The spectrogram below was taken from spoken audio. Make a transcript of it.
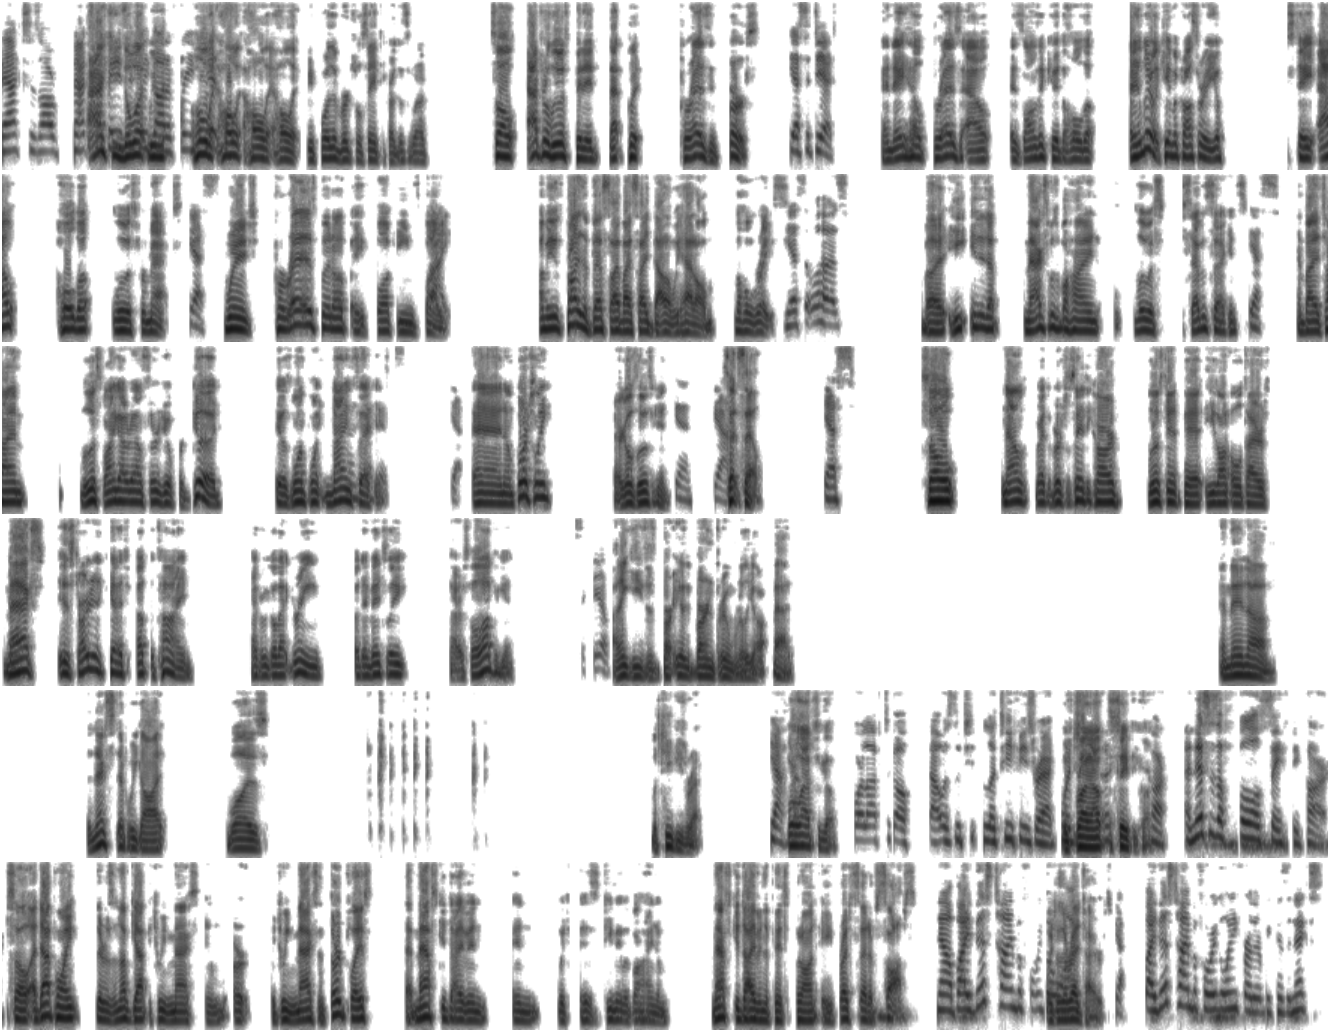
Max is all Max Actually, you know what? We- got a free hold it, hold it, hold it, hold it. Before the virtual safety car, this is what I. So after Lewis pitted, that put Perez in first, Yes, it did. and they helped Perez out as long as they could to hold up. And it literally came across the radio, stay out, hold up Lewis for Max, Yes. which Perez put up a fucking fight. Right. I mean, it's probably the best side by side battle we had all the whole race. Yes, it was. But he ended up Max was behind Lewis seven seconds. Yes. And by the time Lewis finally got around Sergio for good, it was 1.9 Nine seconds. And unfortunately, there goes Lewis again. again. Yeah. Set sail. Yes. So now we're at the virtual safety car. Lewis didn't pit. He's on old tires. Max is starting to catch up the time after we go back green, but eventually tires fall off again. Yes, it do. I think he's just bur- he was burned through them really bad. And then um, the next step we got was Latifi's wreck Yeah. four laps ago, Four laps to go. That was Lat- Latifi's wreck, which brought out uh, the safety car. car. And this is a full safety car. So at that point, there was enough gap between Max and or between Max and third place that Max could dive in, in which his teammate was behind him. Max could dive in the pits, put on a fresh set of softs, Now, by this time, before we go which are the red tires. Yeah. by this time, before we go any further, because the next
